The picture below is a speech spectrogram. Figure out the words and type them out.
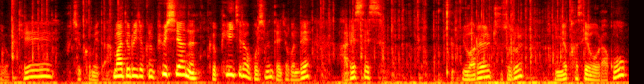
이렇게 붙일 겁니다. 한마디로 이제 그냥 표시하는 그 페이지라고 보시면 되죠. 근데 RSS URL 주소를 입력하세요 라고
